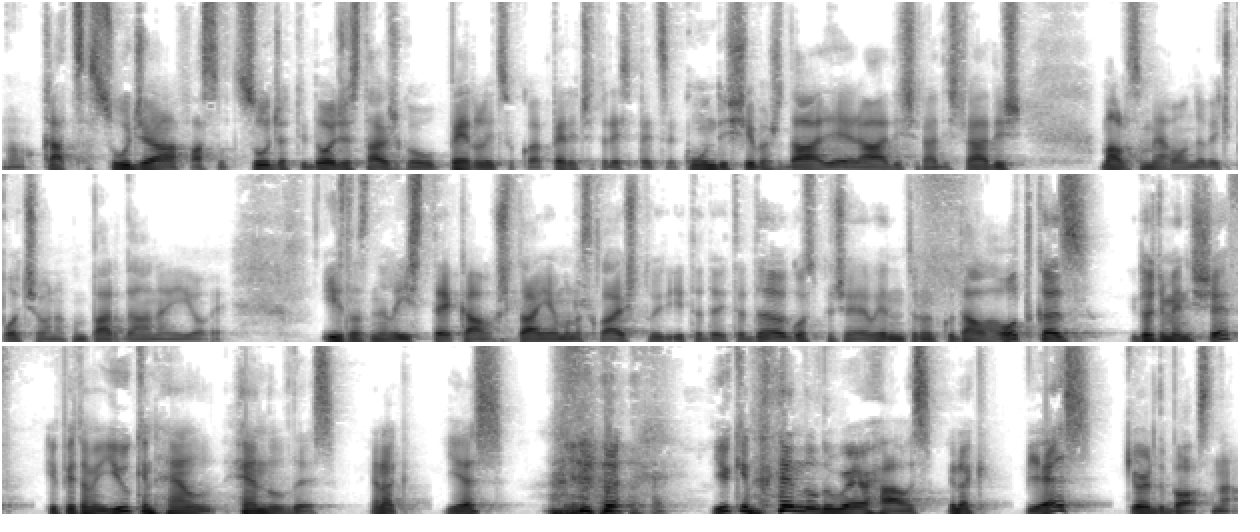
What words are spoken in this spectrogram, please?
ono, kaca suđa, fasot suđa, ti dođe, staviš ga u perilicu koja pere 45 sekundi, šibaš dalje, radiš, radiš, radiš. Malo sam ja onda već počeo nakon par dana i ove izlazne liste kao šta imamo na skladištu itd. itd. Gospođa je u jednom trenutku dala otkaz i dođe meni šef i pita me you can handle, handle this. Like, yes. you can handle the warehouse. Like, yes, you're the boss now.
